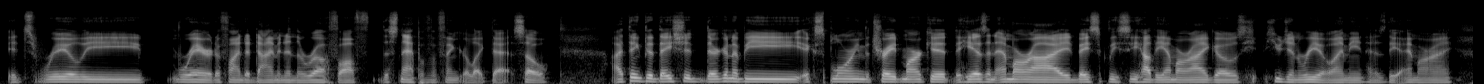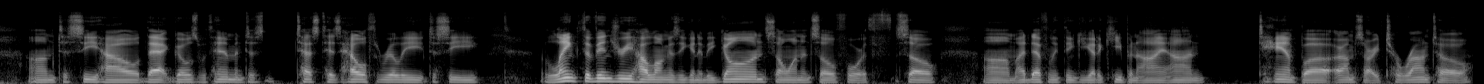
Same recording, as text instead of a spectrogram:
it's really rare to find a diamond in the rough off the snap of a finger like that. So I think that they should they're going to be exploring the trade market. He has an MRI, basically see how the MRI goes. Hyun-jin Ryu, I mean, has the MRI um, to see how that goes with him and to test his health really to see length of injury, how long is he going to be gone, so on and so forth. So um, I definitely think you got to keep an eye on Tampa. I'm sorry, Toronto.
